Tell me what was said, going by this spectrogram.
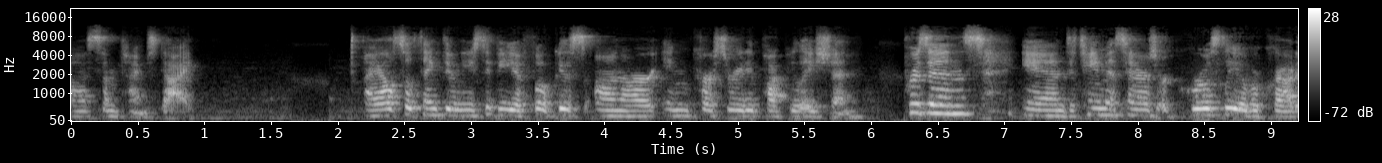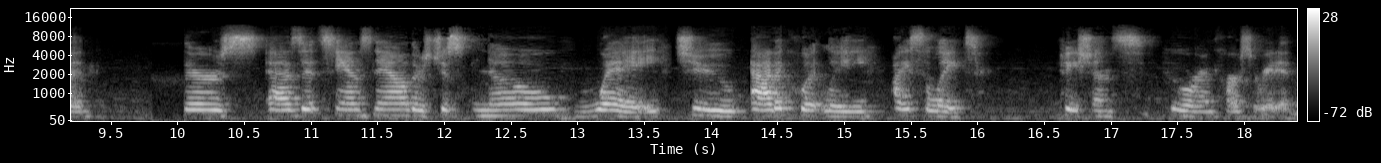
uh, sometimes die I also think there needs to be a focus on our incarcerated population. Prisons and detainment centers are grossly overcrowded. There's, as it stands now, there's just no way to adequately isolate patients who are incarcerated.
